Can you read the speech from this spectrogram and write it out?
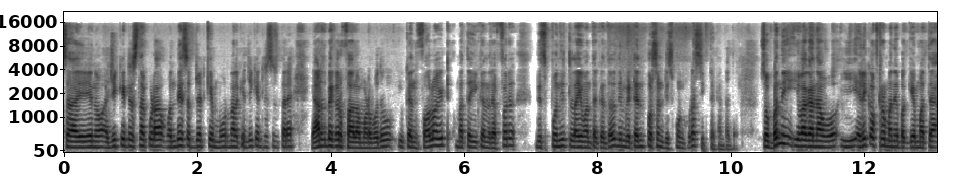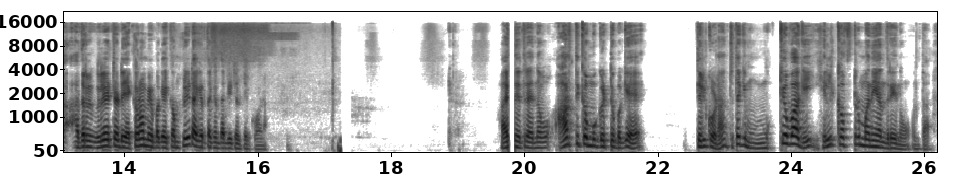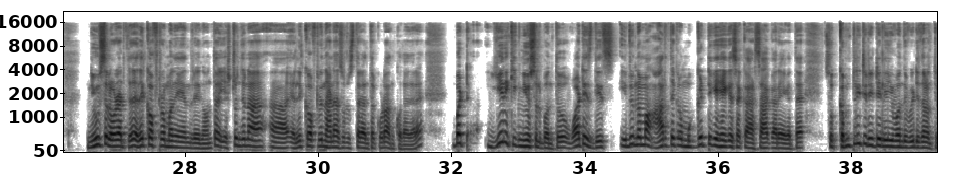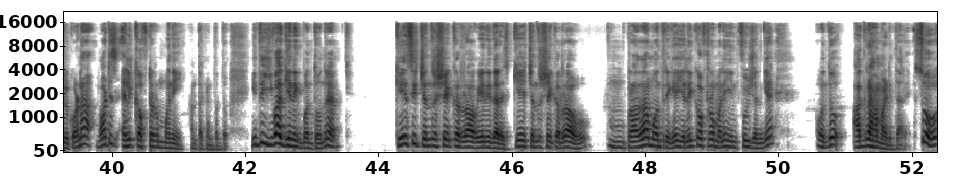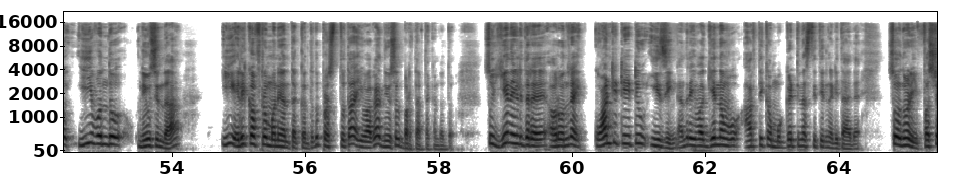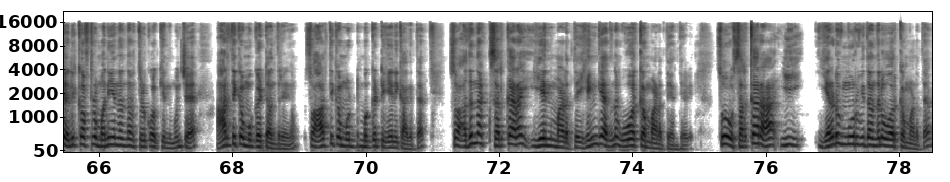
ಸ, ಏನು ಎಜುಕೇಟರ್ಸ್ನ ಕೂಡ ಒಂದೇ ಸಬ್ಜೆಕ್ಟ್ಗೆ ಮೂರು ನಾಲ್ಕು ಎಜುಕೇಟರ್ಸ್ ಇರ್ತಾರೆ. ಯಾರ್ದು ಬೇಕಾದ್ರೂ ಫಾಲೋ ಮಾಡ್ಬೋದು. ಯು ಕ್ಯಾನ್ ಫಾಲೋ ಇಟ್ ಮತ್ತು you can refer this Puneeth live ಅಂತಕ್ಕಂಥದ್ದು ನಿಮಗೆ ಟೆನ್ ಪರ್ಸೆಂಟ್ ಡಿಸ್ಕೌಂಟ್ ಕೂಡ ಸಿಗ್ತಕ್ಕಂಥದ್ದು. ಸೊ ಬನ್ನಿ, ಇವಾಗ ನಾವು ಈ ಹೆಲಿಕಾಪ್ಟರ್ ಮನೆ ಬಗ್ಗೆ, ಮತ್ತು ಅದರ ರಿಲೇಟೆಡ್ ಎಕನಾಮಿ ಬಗ್ಗೆ ಕಂಪ್ಲೀಟ್ ಆಗಿರ್ತಕ್ಕಂಥ ಡೀಟೇಲ್ ತಿಳ್ಕೊಳ್ಳೋಣ. ಆಯ್ತು ಸ್ನೇಹಿತರೆ, ನಾವು ಆರ್ಥಿಕ ಮುಗ್ಗಟ್ಟು ಬಗ್ಗೆ ತಿಳ್ಕೊಳ್ಳೋಣ ಜೊತೆಗೆ ಮುಖ್ಯವಾಗಿ ಹೆಲಿಕಾಪ್ಟರ್ ಮನಿ ಅಂದ್ರೇನು ಅಂತ. ನ್ಯೂಸಲ್ಲಿ ಓಡಾಡ್ತಿದೆ ಹೆಲಿಕಾಪ್ಟರ್ ಮನಿ ಅಂದ್ರೇನು ಅಂತ. ಎಷ್ಟೊಂದು ಜನ ಹೆಲಿಕಾಪ್ಟ್ರಿಂದ ಹಣ ಸುರಿಸ್ತಾರೆ ಅಂತ ಕೂಡ ಅನ್ಕೋತಾ ಇದ್ದಾರೆ. ಬಟ್ ಏನಕ್ಕೆ ಈಗ ನ್ಯೂಸಲ್ಲಿ ಬಂತು? What is this? ಇದು ನಮ್ಮ ಆರ್ಥಿಕ ಮುಗ್ಗಟ್ಟಿಗೆ ಹೇಗೆ ಸಹಕಾರ ಸಹಕಾರಿಯಾಗುತ್ತೆ ಸೊ, ಕಂಪ್ಲೀಟ್ ಡೀಟೇಲ್ ಈ ಒಂದು ವಿಡಿಯೋದಲ್ಲಿ ತಿಳ್ಕೊಳ್ಳೋಣ ವಾಟ್ ಈಸ್ ಹೆಲಿಕಾಪ್ಟರ್ ಮನಿ ಅಂತಕ್ಕಂಥದ್ದು? ಇದು ಇವಾಗ ಏನಕ್ಕೆ ಬಂತು ಅಂದರೆ, ಕೆ ಸಿ ಚಂದ್ರಶೇಖರ್ ರಾವ್ ಏನಿದ್ದಾರೆ? ಕೆ ಚಂದ್ರಶೇಖರ್ ರಾವ್ ಪ್ರಧಾನಮಂತ್ರಿಗೆ ಹೆಲಿಕಾಪ್ಟರ್ ಮನಿ ಇನ್ಫ್ಯೂಷನ್ಗೆ ಒಂದು ಆಗ್ರಹ ಮಾಡಿದ್ದಾರೆ. ಸೊ, ಈ ಒಂದು ನ್ಯೂಸಿಂದ ಈ ಹೆಲಿಕಾಪ್ಟರ್ ಮನಿ ಅಂತಕ್ಕಂಥದ್ದು ಪ್ರಸ್ತುತ ಇವಾಗ ನ್ಯೂಸಲ್ಲಿ ಬರ್ತಾ ಇರ್ತಕ್ಕಂಥದ್ದು. ಸೊ, ಏನು ಹೇಳಿದರೆ ಅವರು ಅಂದರೆ ಕ್ವಾಂಟಿಟೇಟಿವ್ ಈಸಿಂಗ್ ಅಂದರೆ ಇವಾಗ ಏನು ನಾವು ಆರ್ಥಿಕ ಮುಗ್ಗಟ್ಟಿನ ಸ್ಥಿತಿ ನಡೀತಾ ಇದೆ. ಸೊ, ನೋಡಿ ಫಸ್ಟ್ ಹೆಲಿಕಾಪ್ಟರ್ ಮನಿ ಅನ್ನೋದು ನಾವು ತಿಳ್ಕೊಕ್ಕಿಂತ ಮುಂಚೆ ಆರ್ಥಿಕ ಮುಗ್ಗಟ್ಟು ಅಂದ್ರೇನು? ಸೊ, ಆರ್ಥಿಕ ಮುಡ್ ಮುಗ್ಗಟ್ಟು ಏನಕ್ಕಾಗುತ್ತೆ? ಸೊ, ಅದನ್ನು ಸರ್ಕಾರ ಏನು ಮಾಡುತ್ತೆ? ಹೆಂಗೆ ಅದನ್ನು ಓವರ್ಕಮ್ ಮಾಡುತ್ತೆ ಅಂತೇಳಿ. ಸೊ, ಸರ್ಕಾರ ಈ ಎರಡು ಮೂರು ವಿಧಾನದಲ್ಲೂ ಓವರ್ಕಮ್ ಮಾಡುತ್ತೆ.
